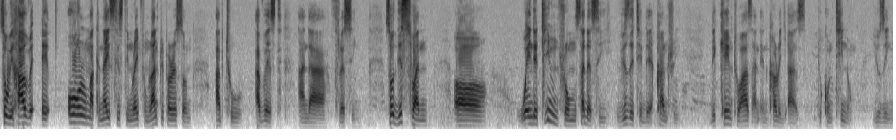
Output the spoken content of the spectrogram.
So we have a all mechanized system right from land preparation up to harvest and uh, threshing. So this one, uh, when the team from SARD-SC visited their country, they came to us and encouraged us to continue using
